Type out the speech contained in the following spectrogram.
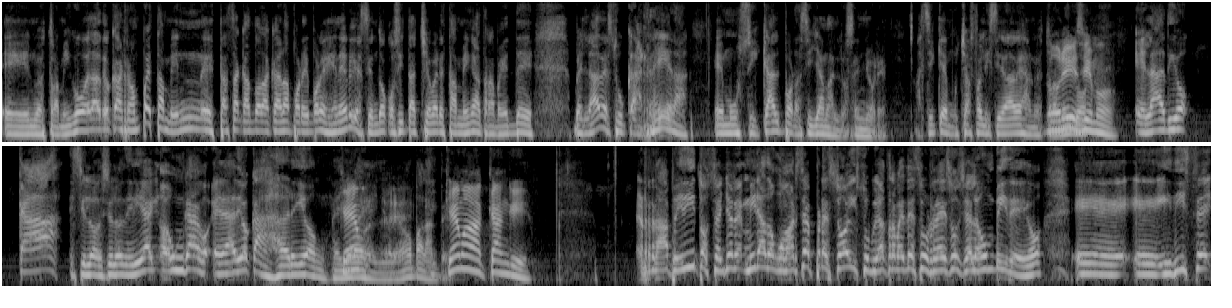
eh, nuestro amigo Eladio Carrón, pues también está sacando la cara por ahí por el género y haciendo cositas chéveres también a través de, ¿verdad? De su carrera musical, por así llamarlo, señores. Así que muchas felicidades a nuestro Durísimo. amigo Eladio K, si lo, si lo diría un gago, Eladio Carrión. ¿Qué, Señores, señores, vamos para adelante. ¿Qué más, Kangi? Rapidito, señores. Mira, don Omar se expresó y subió a través de sus redes sociales un video eh, eh, y dice,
